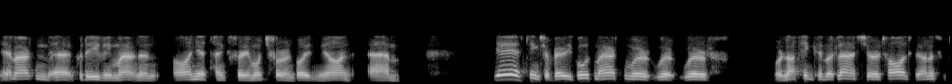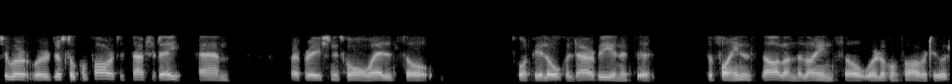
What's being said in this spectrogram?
Yeah, Martin. Uh, good evening, Martin and Anya. Thanks very much for inviting me on. Um, yeah, things are very good, Martin. We're we're we're we're not thinking about last year at all. To be honest with you, we're we're just looking forward to Saturday. Um, preparation is going well, so it's going to be a local derby, and it's a, the finals all on the line. So we're looking forward to it.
